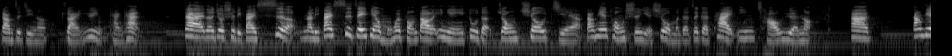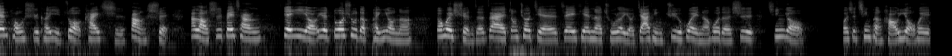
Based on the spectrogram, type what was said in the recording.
让自己呢转运看看。再来呢就是礼拜四了，那礼拜四这一天我们会逢到了一年一度的中秋节啊，当天同时也是我们的这个太阴朝元哦。那当天同时可以做开池放水，那老师非常建议哦，因为多数的朋友呢。都会选择在中秋节这一天呢，除了有家庭聚会呢，或者是亲友或者是亲朋好友会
